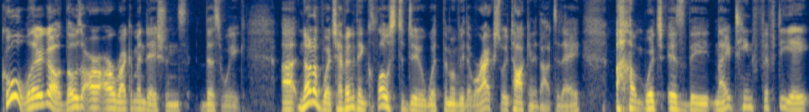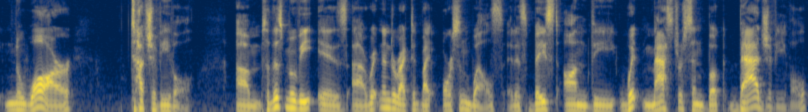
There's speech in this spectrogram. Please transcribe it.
Cool. Well, there you go. Those are our recommendations this week. Uh, none of which have anything close to do with the movie that we're actually talking about today, um, which is the 1958 noir Touch of Evil. Um, so this movie is uh, written and directed by Orson Welles. It is based on the Whit Masterson book Badge of Evil.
